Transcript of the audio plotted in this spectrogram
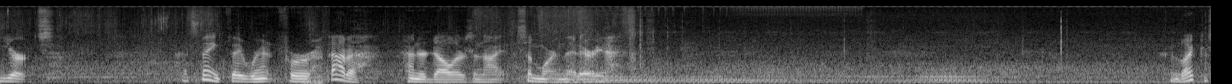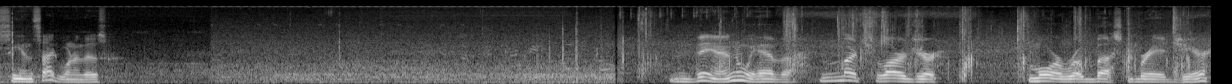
yurts. I think they rent for about a hundred dollars a night, somewhere in that area. I'd like to see inside one of those. Then we have a much larger, more robust bridge here.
